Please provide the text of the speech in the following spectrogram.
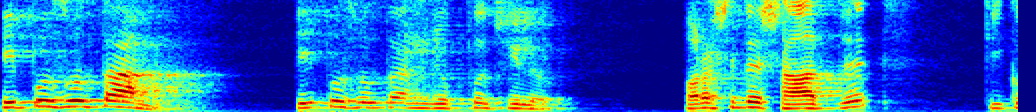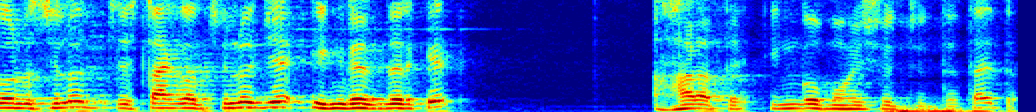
টিপু সুলতান টিপু সুলতান যুক্ত ছিল। ফরাসিদের সাহায্যে কি করেছিল? চেষ্টা করছিল যে ইংরেজদেরকে হারাতে, ইঙ্গ মহীশূর যুদ্ধে, তাই তো?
